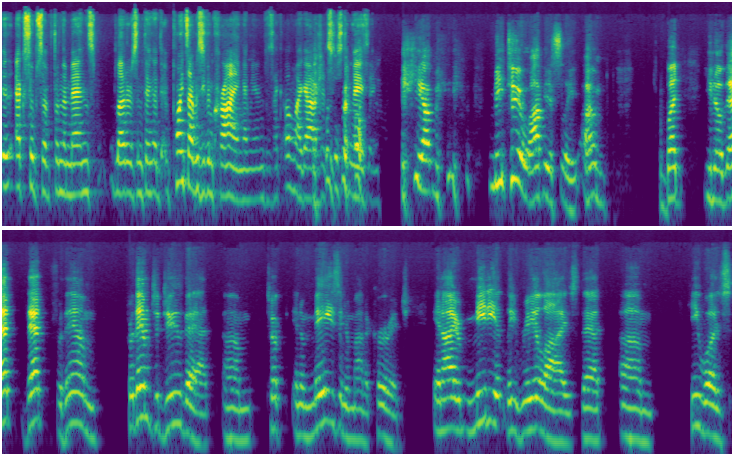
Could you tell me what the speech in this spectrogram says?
excerpts of, from the men's letters and things, points I was even crying. I mean, it was like, oh my gosh, it's just amazing. yeah, me too, obviously. Um, but you know that that for them for them to do that um, took an amazing amount of courage. And i immediately realized that um, he was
